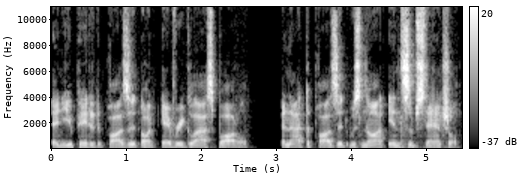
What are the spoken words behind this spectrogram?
and you paid a deposit on every glass bottle, and that deposit was not insubstantial.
